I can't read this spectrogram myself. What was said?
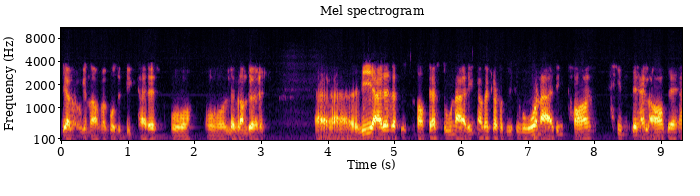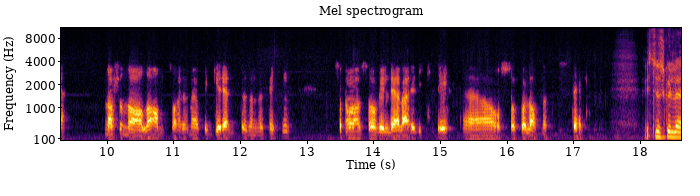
dialogen med både byggherrer og, og leverandører. Eh, vi er en representant for en stor næring. og det er klart at Hvis vår næring tar sin del av det nasjonale ansvaret med å begrense denne smitten, så, så vil det være viktig eh, også for landets del. Hvis du skulle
